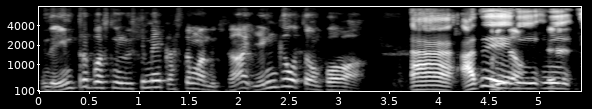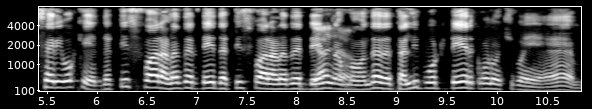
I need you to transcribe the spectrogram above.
இந்த இன்டர்பர்சனல் விஷயமே கஷ்டமா இருந்துச்சுன்னா எங்க ஒருத்தவன் போவான்? அது நீ நீ சரி okay that is for another day that is for another day. நம்ம வந்து அதை தள்ளி போட்டுட்டே இருக்கோம்னு வச்சுக்கோயேன்.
